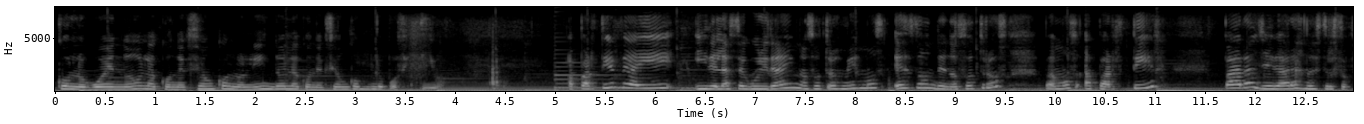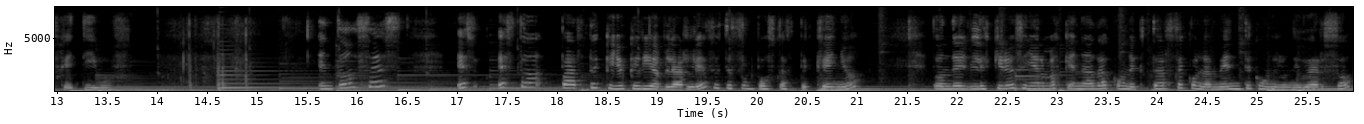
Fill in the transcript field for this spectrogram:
con lo bueno, la conexión con lo lindo, la conexión con lo positivo. A partir de ahí y de la seguridad en nosotros mismos es donde nosotros vamos a partir para llegar a nuestros objetivos. Entonces, es esta parte que yo quería hablarles. Este es un podcast pequeño donde les quiero enseñar más que nada a conectarse con la mente, con el universo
